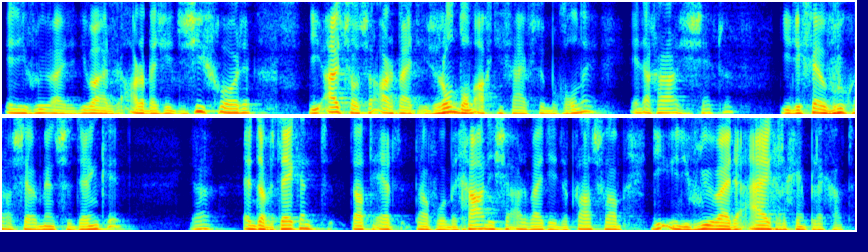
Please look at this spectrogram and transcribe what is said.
in die vloeiweiden. Die waren arbeidsintensief geworden. Die uitstoot van arbeid is rondom 1850 begonnen in de agrarische sector. Die ligt veel vroeger veel mensen denken. Ja. En dat betekent dat er daarvoor mechanische arbeid in de plaats kwam die in die vloeiweide eigenlijk geen plek had.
